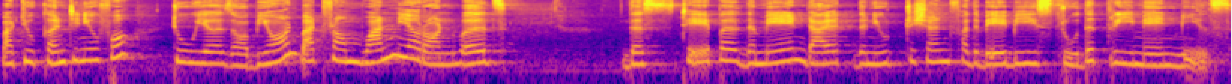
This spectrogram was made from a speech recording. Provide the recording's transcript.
but you continue for two years or beyond. But from one year onwards, the staple, the main diet, the nutrition for the baby is through the three main meals.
